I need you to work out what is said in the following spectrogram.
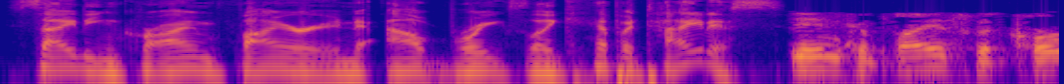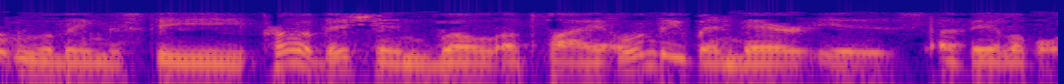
citing crime, fire, and outbreaks like hepatitis. In compliance with court rulings, the prohibition will apply only when there is available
